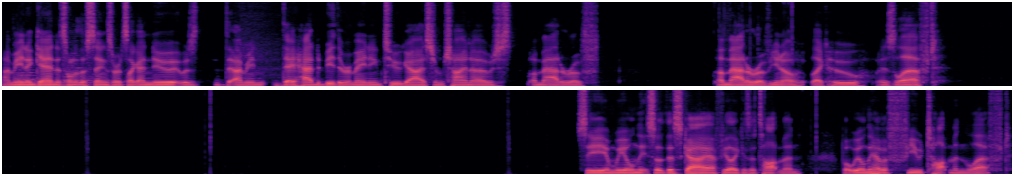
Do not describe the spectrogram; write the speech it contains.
I mean, again, it's one of those things where it's like I knew it was. I mean, they had to be the remaining two guys from China. It was just a matter of a matter of you know like who is left. See, and we only so this guy I feel like is a topman, but we only have a few topmen left.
